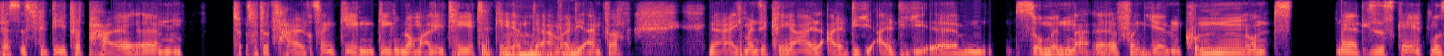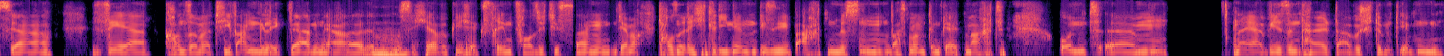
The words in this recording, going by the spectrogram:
das ist für die total, ähm, total sozusagen gegen, gegen Normalität gehend, Aha, okay. ja, weil die einfach, ja, ich meine, sie kriegen ja all, all die, all die ähm, Summen äh, von ihren Kunden und naja, dieses Geld muss ja sehr konservativ angelegt werden. Ja, da mhm. muss ich ja wirklich extrem vorsichtig sein. Die haben auch tausend Richtlinien, die sie beachten müssen, was man mit dem Geld macht. Und ähm, naja, wir sind halt da bestimmt eben,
